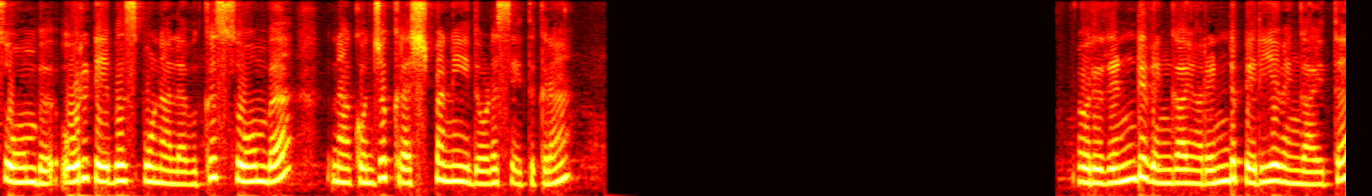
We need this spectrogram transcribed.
சோம்பு. ஒரு டேபிள் ஸ்பூன் அளவுக்கு சோம்பை நான் கொஞ்சம் க்ரஷ் பண்ணி இதோட சேர்த்துக்கிறேன். ஒரு ரெண்டு வெங்காயம் ரெண்டு பெரிய வெங்காயத்தை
